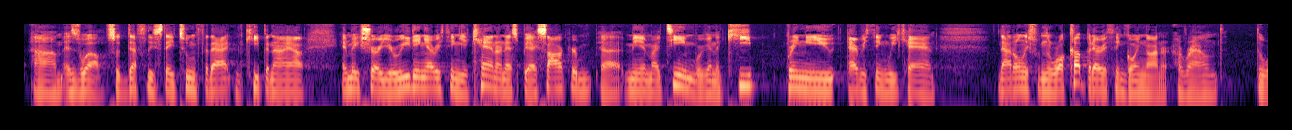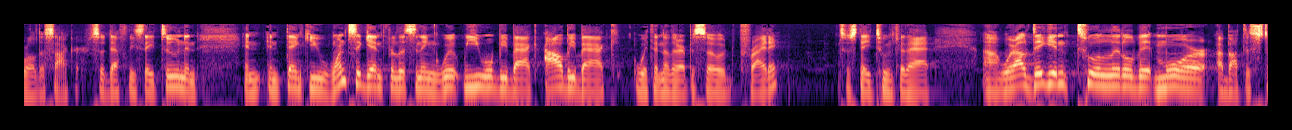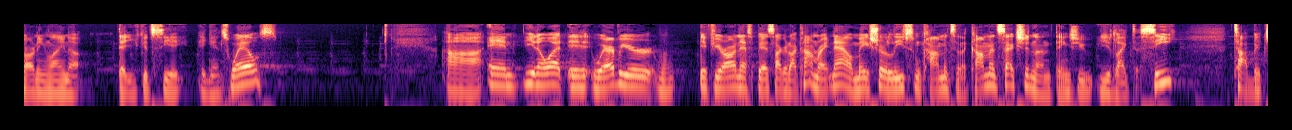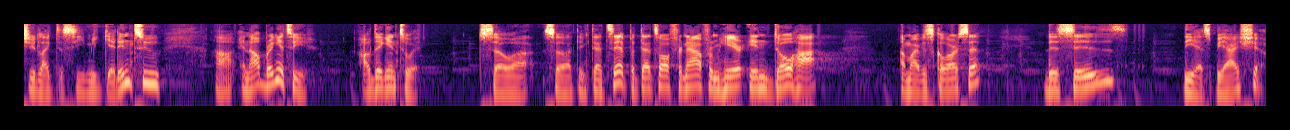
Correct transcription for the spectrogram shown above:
um, as well. So definitely stay tuned for that and keep an eye out and make sure you're reading everything you can on SBI Soccer. Uh, me and my team, we're going to keep bringing you everything we can, not only from the World Cup, but everything going on around the world of soccer. So definitely stay tuned and and and thank you once again for listening. We, we will be back. I'll be back with another episode Friday. So stay tuned for that, uh, where I'll dig into a little bit more about the starting lineup that you could see against Wales uh, and you know what? It, wherever you're, if you're on SBIsoccer.com right now, make sure to leave some comments in the comment section on things you, would like to see, topics you'd like to see me get into, uh, and I'll bring it to you. I'll dig into it. So, uh, so I think that's it. But that's all for now from here in Doha. I'm Ives Galarcep. This is the SBI Show.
